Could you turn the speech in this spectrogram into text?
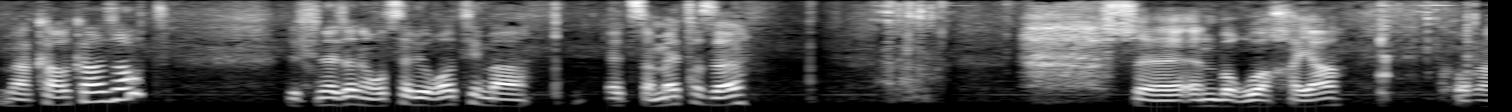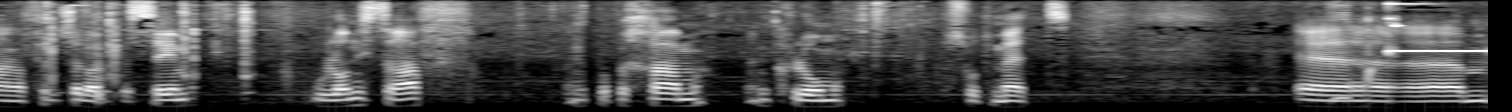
מהקרקע הזאת. לפני זה אני רוצה לראות אם העץ המת הזה, שאין בו רוח חיה, כל הענפים שלו יפסים, הוא לא נשרף, אין פה פחם, אין כלום, פשוט מת. אמ,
